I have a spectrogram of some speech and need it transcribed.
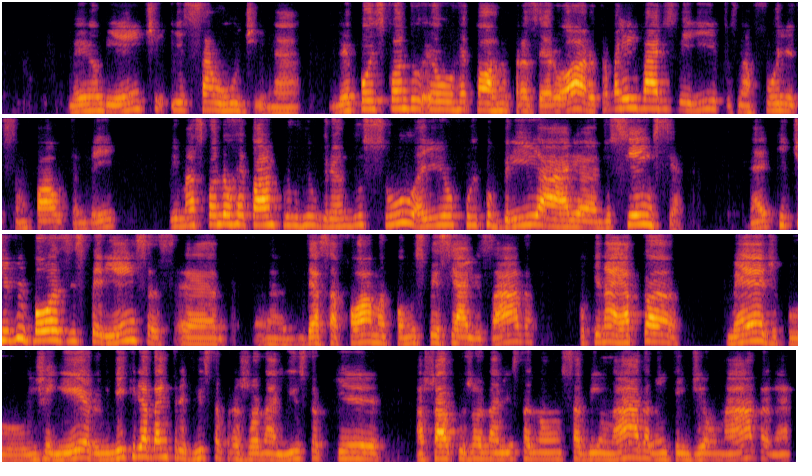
meio ambiente e saúde. Né? Depois, quando eu retorno para Zero Hora, eu trabalhei em vários veículos, na Folha de São Paulo também, mas quando eu retorno para o Rio Grande do Sul, aí eu fui cobrir a área de ciência, né, que tive boas experiências é, dessa forma, como especializada, porque na época, médico, engenheiro, ninguém queria dar entrevista para jornalista, porque achava que os jornalistas não sabiam nada, não entendiam nada, né?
